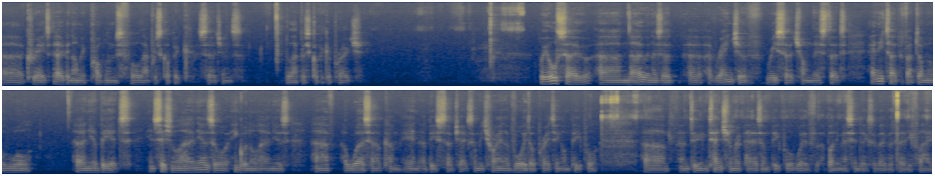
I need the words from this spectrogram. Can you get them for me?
uh, create ergonomic problems for laparoscopic surgeons, the laparoscopic approach. We also uh, know, and there's a, a, a, range of research on this, that any type of abdominal wall hernia, be it incisional hernias or inguinal hernias, have a worse outcome in obese subjects, and we try and avoid operating on people um, and doing tension repairs on people with a body mass index of over 35.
